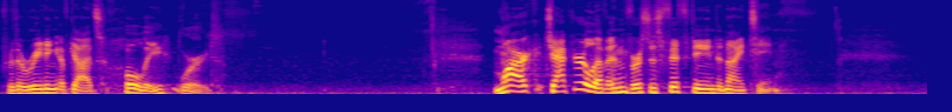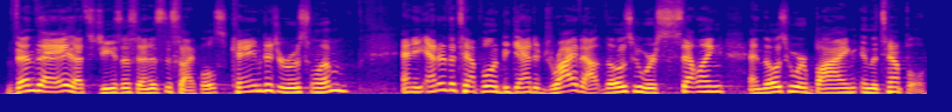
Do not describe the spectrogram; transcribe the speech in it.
for the reading of God's holy word? Mark chapter 11, verses 15 to 19. Then they, that's Jesus and his disciples, came to Jerusalem, and he entered the temple and began to drive out those who were selling and those who were buying in the temple.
